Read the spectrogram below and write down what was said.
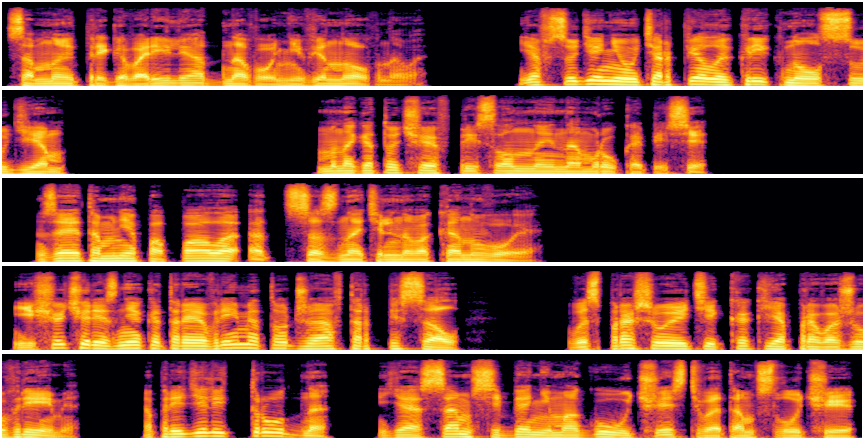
Со мной приговорили одного невиновного. Я в суде не утерпел и крикнул судьям. Многоточие в присланной нам рукописи. За это мне попало от сознательного конвоя. Еще через некоторое время тот же автор писал «Вы спрашиваете, как я провожу время. Определить трудно, я сам себя не могу учесть в этом случае.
